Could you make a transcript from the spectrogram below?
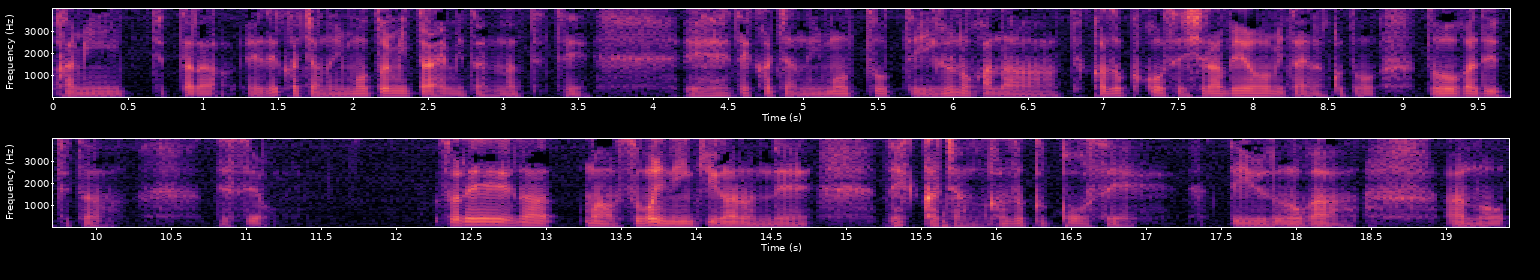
髪って言ったら、え、デカちゃんの妹みたいみたいになってて、えー、デカちゃんの妹っているのかな？って家族構成調べようみたいなことを動画で言ってたんですよ。それが、まあ、すごい人気があるんで、でっかちゃん家族構成っていうのが、あの、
